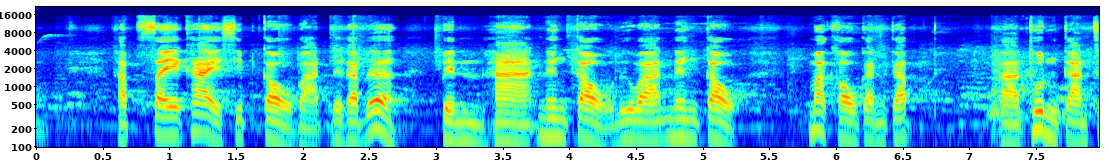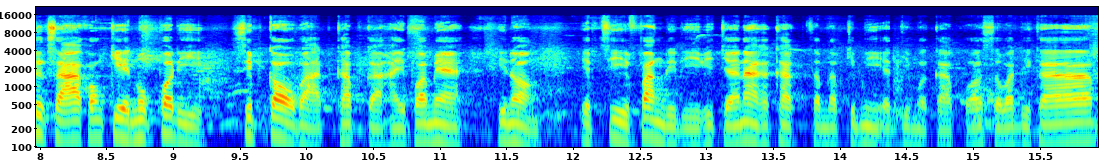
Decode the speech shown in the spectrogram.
ครับใส่ค่าย19บาทเด้อครับเด้อเป็น519หรือว่า19มาเข้ากันกับอ่าทุนการศึกษาของเกียร์นกพอดี 19 บาทครับก็ให้พ่อแม่พี่น้อง FC ฟังดีๆ พิจารณาคักๆสำหรับคลิปนี้แอดยิมกับกราบขอสวัสดีครับ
